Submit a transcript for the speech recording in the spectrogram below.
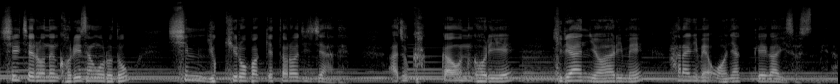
실제로는 거리상으로도 16km밖에 떨어지지 않은 아주 가까운 거리에 기럇 여아림에 하나님의 언약궤가 있었습니다.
